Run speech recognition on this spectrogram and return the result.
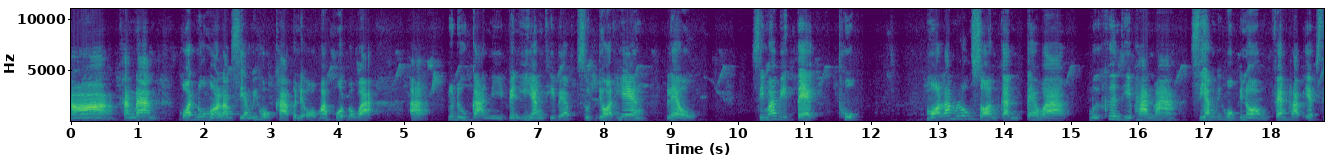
อ่า ทางด้านบอสนุหมอลำเสียงวิหกค่ะ เพิ่นได้ออกมาโพสบอกว่า อ่า ฤดูกาลนี้เป็นอีหยังที่แบบสุดยอดแห้งแล้วสิมาวิกแตกทุก หมอลำลงซ้อนกัน แต่ว่ามือขึ้นที่ผ่านมาเสียงวิหกพี่น้อง แฟนคลับ FC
